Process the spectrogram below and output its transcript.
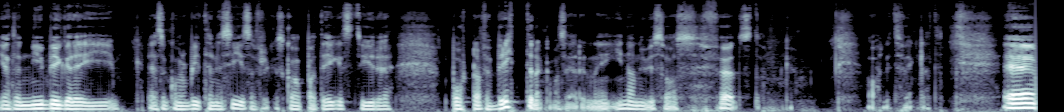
egentligen nybyggare i det som kommer att bli Tennessee som försöker skapa ett eget styre bortanför britterna kan man säga. Redan innan USAs föds då. Ja, lite förenklat. Eh,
